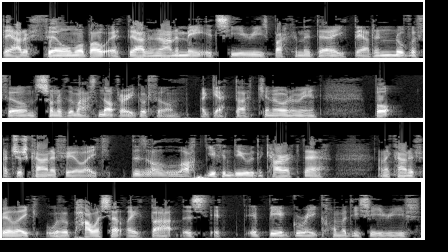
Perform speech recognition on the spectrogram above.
They had a film about it. They had an animated series back in the day. They had another film, Son of the Mask. Not very good film. I get that. Do you know what I mean? But I just kind of feel like there's a lot you can do with the character, and I kind of feel like with a power set like that, there's it. It'd be a great comedy series.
